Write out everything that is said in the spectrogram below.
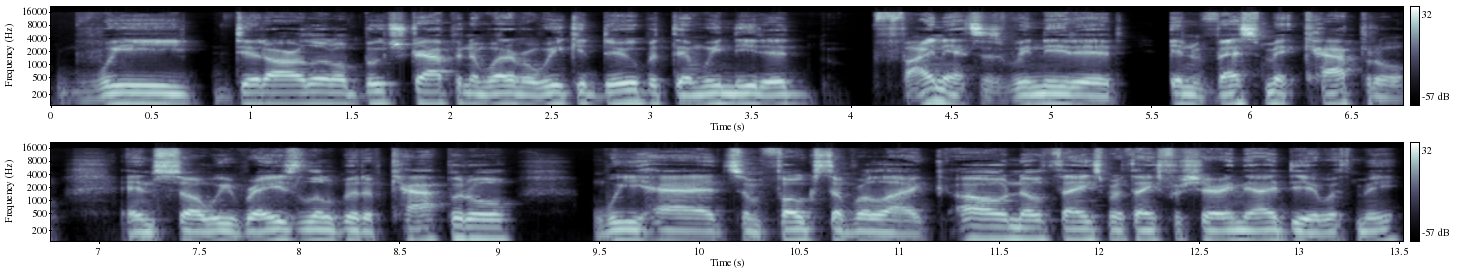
we did our little bootstrapping and whatever we could do, but then we needed finances. We needed investment capital. And so we raised a little bit of capital. We had some folks that were like, oh, no, thanks, but thanks for sharing the idea with me.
